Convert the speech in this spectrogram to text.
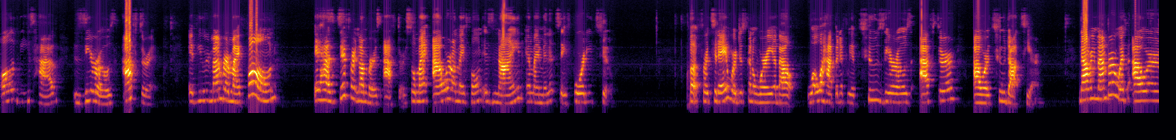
all of these have zeros after it. If you remember my phone, it has different numbers after. So my hour on my phone is 9 and my minutes say 42. But for today, we're just going to worry about what will happen if we have two zeros after our two dots here. Now remember with our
